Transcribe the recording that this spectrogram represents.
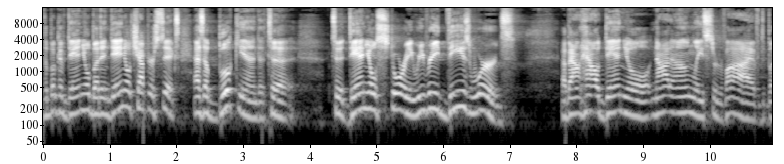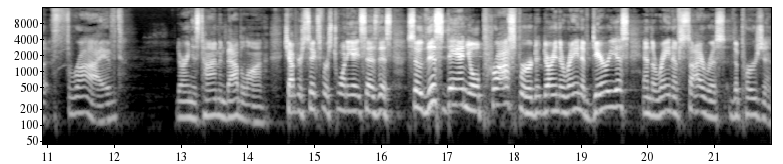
the book of Daniel. But in Daniel chapter six, as a bookend to, to Daniel's story, we read these words about how Daniel not only survived, but thrived during his time in Babylon. Chapter 6, verse 28 says this So this Daniel prospered during the reign of Darius and the reign of Cyrus the Persian.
